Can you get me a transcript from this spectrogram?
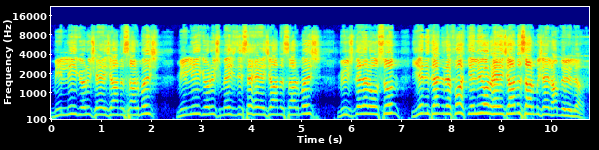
milli görüş heyecanı sarmış. Milli görüş meclise heyecanı sarmış. Müjdeler olsun. Yeniden refah geliyor heyecanı sarmış elhamdülillah.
